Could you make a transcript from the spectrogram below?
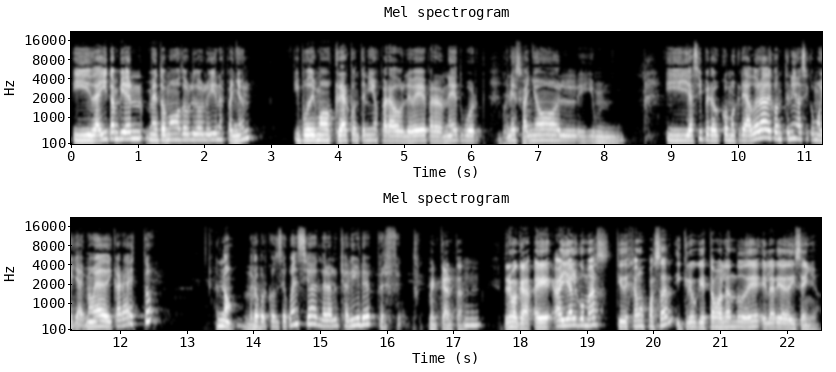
Y de ahí también me tomó WWE en español y pudimos crear contenidos para W, para la network, en Buenísimo. español y, mm, y así, pero como creadora de contenido, así como ya, me voy a dedicar a esto. No, pero No. por consecuencia, el de la lucha libre, perfecto. Me encanta. Tenemos acá, eh, hay algo más que dejamos pasar y creo que estamos hablando del área de diseño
